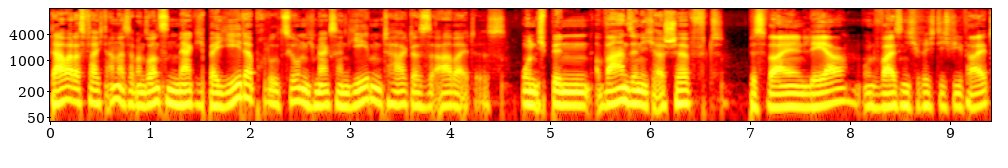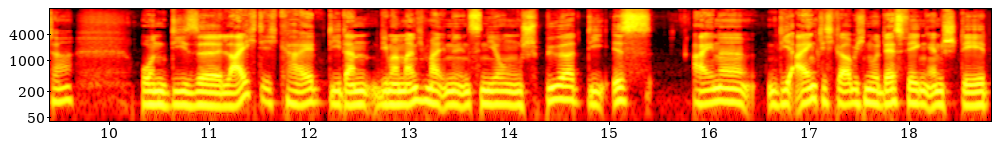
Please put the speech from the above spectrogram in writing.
Da war das vielleicht anders, aber ansonsten merke ich bei jeder Produktion, ich merke es an jedem Tag, dass es Arbeit ist. Und ich bin wahnsinnig erschöpft, bisweilen leer und weiß nicht richtig wie weiter. Und diese Leichtigkeit, die dann, die man manchmal in den Inszenierungen spürt, die ist eine, die eigentlich, glaube ich, nur deswegen entsteht,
